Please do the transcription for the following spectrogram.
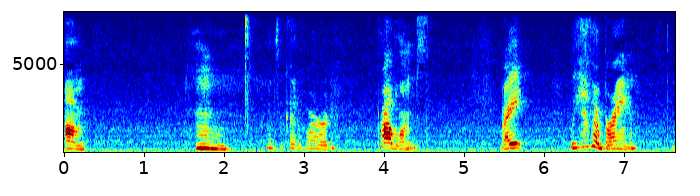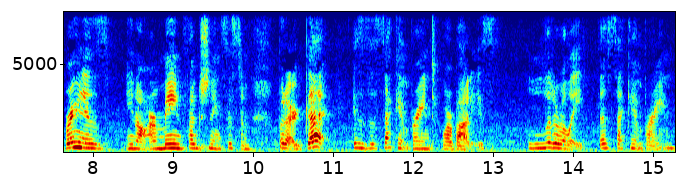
um, mm, what's a good word? Problems, right? We have a brain. The brain is, you know, our main functioning system, but our gut is the second brain to our bodies. Literally, the second brain.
